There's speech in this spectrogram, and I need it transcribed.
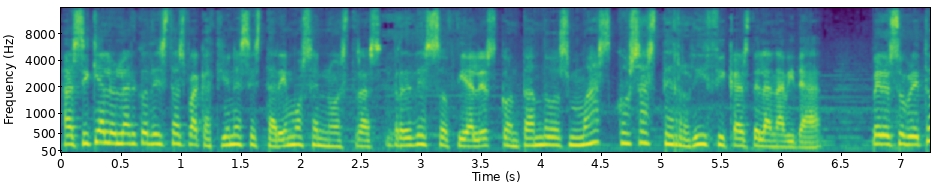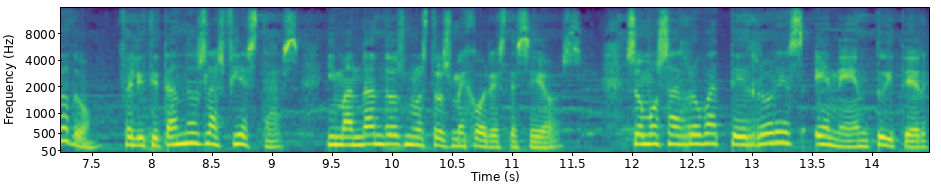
Así que a lo largo de estas vacaciones estaremos en nuestras redes sociales contándoos más cosas terroríficas de la Navidad pero sobre todo, felicitándoos las fiestas y mandándoos nuestros mejores deseos. Somos arroba terroresn en Twitter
